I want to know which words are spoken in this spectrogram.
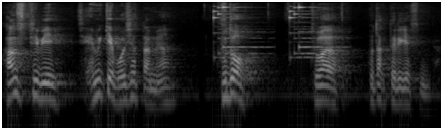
광수TV 재밌게 보셨다면 구독, 좋아요 부탁드리겠습니다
